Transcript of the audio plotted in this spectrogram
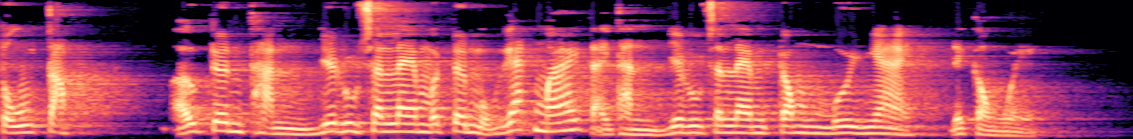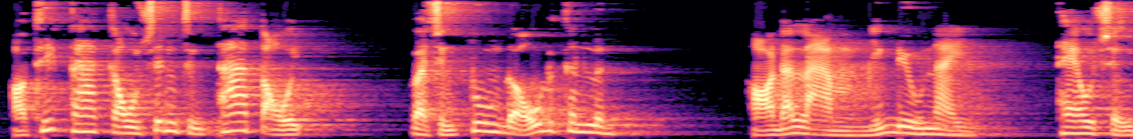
tụ tập ở trên thành Jerusalem ở trên một gác mái tại thành Jerusalem trong 10 ngày để cầu nguyện họ thiết tha cầu xin sự tha tội và sự tuôn đổ đức thánh linh họ đã làm những điều này theo sự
